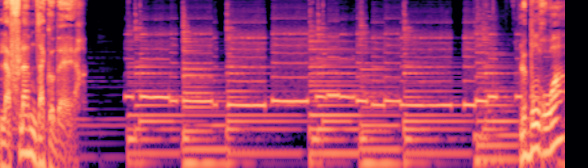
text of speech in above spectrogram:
la flamme d'Agobert. Le bon roi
